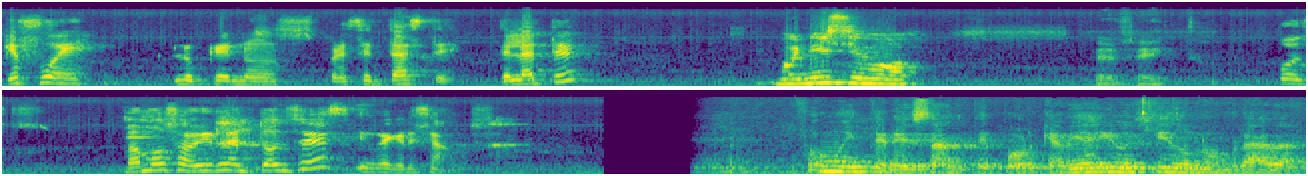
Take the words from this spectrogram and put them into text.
qué fue lo que nos presentaste? ¿Te late? Buenísimo. Perfecto. Pues Vamos a oírla entonces y regresamos. Fue muy interesante porque había yo sido nombrada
